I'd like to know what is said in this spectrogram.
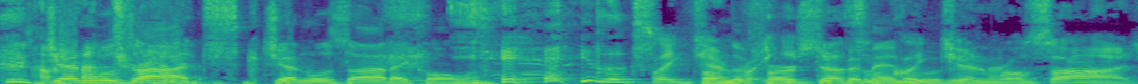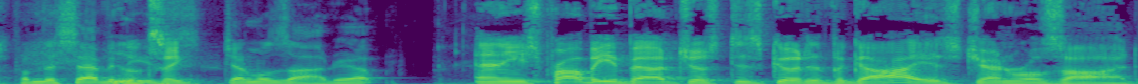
He's General Zod. Just... General Zod, I call him. Yeah, he looks like General. From The first he does Superman look like movie. General Zod from the seventies. Like General Zod. Yep. And he's probably about just as good of a guy as General Zod.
